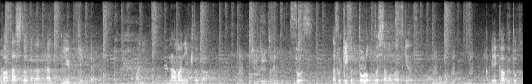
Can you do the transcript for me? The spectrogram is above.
馬刺しとかなんなんユッケみたいな。生肉。とか。チュルチュルっと入ってる。そうです。あそう結構ドロッとしたものが好きなんですよ。なんかメカブとか。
